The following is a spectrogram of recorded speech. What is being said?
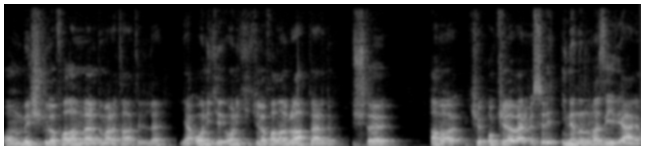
15 kilo falan verdim ara tatilde. Ya 12 12 kilo falan rahat verdim. İşte ama o kilo verme süreci inanılmaz iyiydi yani.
